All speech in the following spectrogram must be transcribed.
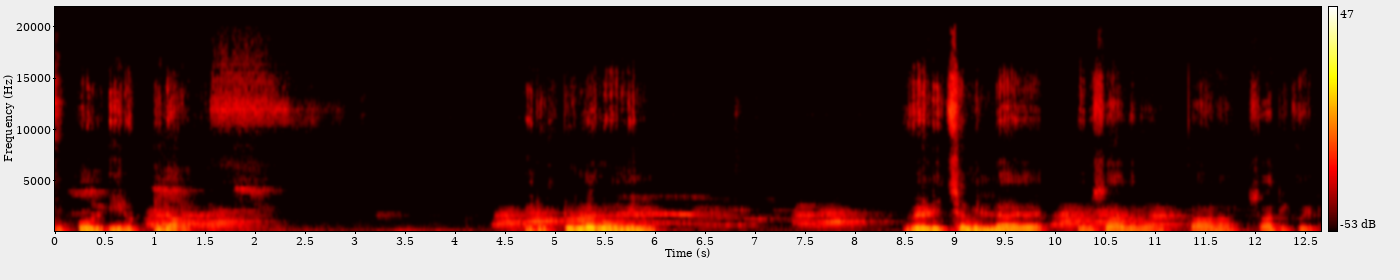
ഇപ്പോൾ ഇരുട്ടിലാണ്. ഇരുട്ടുള്ള റൂമിൽ വെളിച്ചമില്ലാതെ ഒരു സാധനവും കാണാൻ സാധിക്കുകയില്ല.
